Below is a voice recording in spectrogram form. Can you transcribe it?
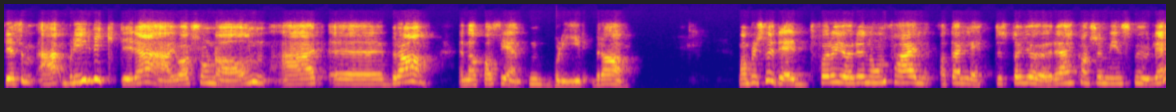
Det som er, blir viktigere, er jo at journalen er eh, bra, enn at pasienten blir bra. Man blir så redd for å gjøre noen feil at det er lettest å gjøre kanskje minst mulig,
